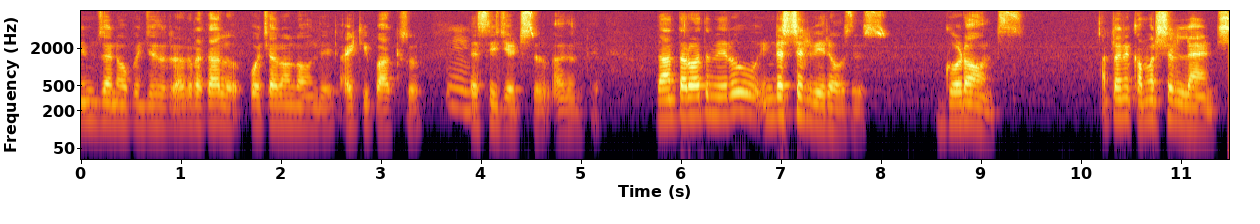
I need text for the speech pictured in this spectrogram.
నిమ్స్ అని ఓపెన్ చేసి రకరకాల పోచారంలో ఉంది ఐటీ పార్క్స్. ఎస్సీ జెట్స్ అది ఉంటాయి దాని తర్వాత మీరు ఇండస్ట్రియల్ వేర్ హౌసెస్ గోడౌన్స్ అట్లనే commercial lands.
